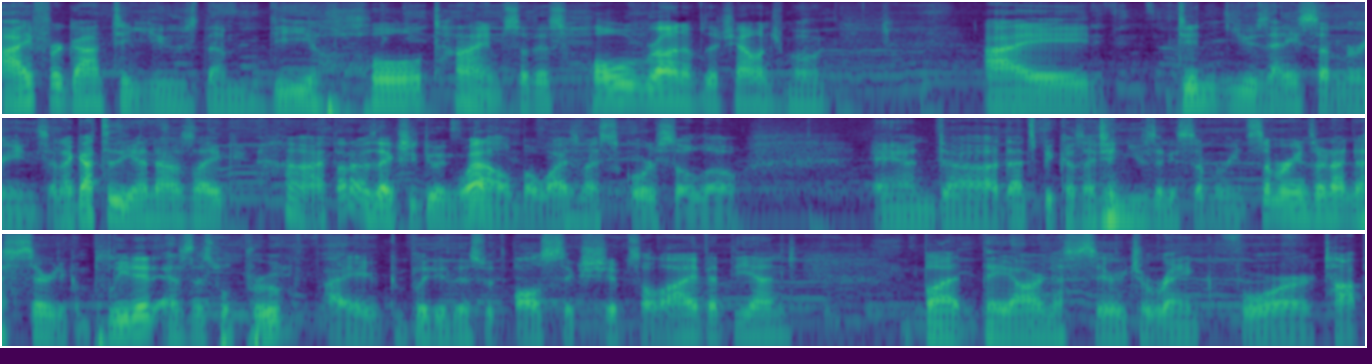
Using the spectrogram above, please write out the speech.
I forgot to use them the whole time. So this whole run of the challenge mode, I didn't use any submarines. And I got to the end, I was like, huh, I thought I was actually doing well, but why is my score so low? And uh, that's because I didn't use any submarines. Submarines are not necessary to complete it, as this will prove. I completed this with all six ships alive at the end, but they are necessary to rank for top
